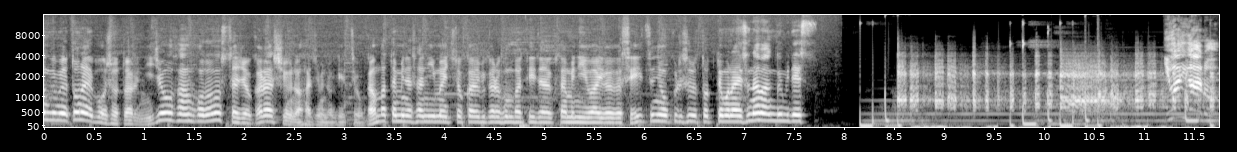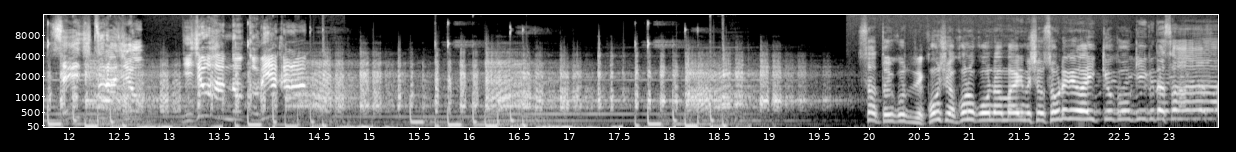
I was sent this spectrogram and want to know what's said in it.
番組は都内某所とある2畳半ほどのスタジオから週の初めの月曜頑張った皆さんに今一度火曜日から踏ん張っていただくために岩井川が誠実にお送りするとってもナイスな番組です。岩井川の誠実ラジオ二畳半の小部屋から。さあということで今週はこのコーナー参りましょう。それでは一曲お聴きください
